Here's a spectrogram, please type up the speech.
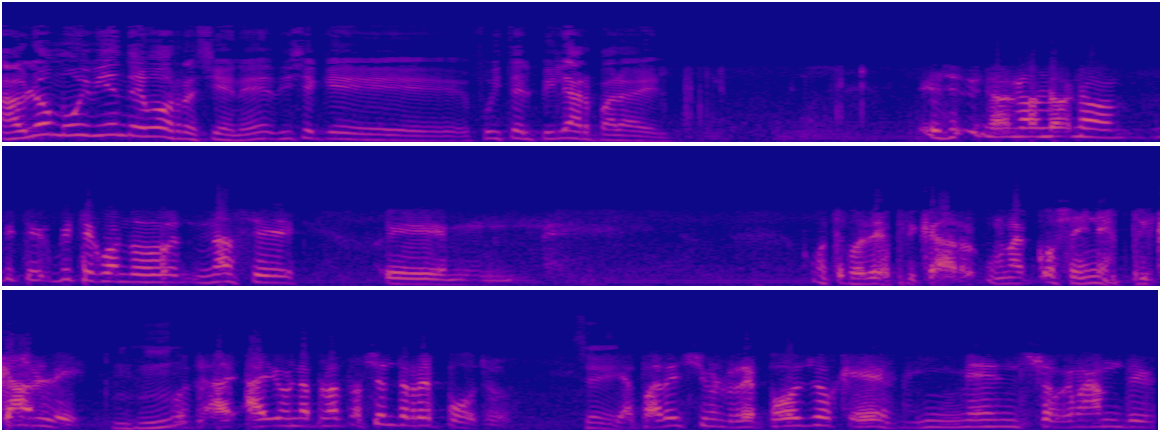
Habló muy bien de vos recién, ¿eh? Dice que fuiste el pilar para él. Es- no, no, no, no. ¿Viste, viste cuando nace, eh, ¿cómo te podría explicar? Una cosa inexplicable. Sea, hay- hay una plantación de repollo. Sí. Y aparece un repollo que es inmenso, grande,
